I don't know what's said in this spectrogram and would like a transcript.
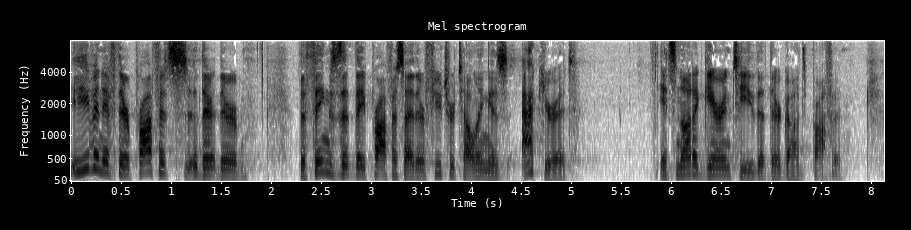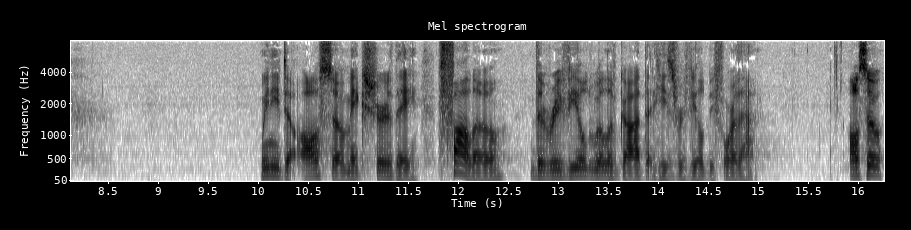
Even if their prophets, their, their, the things that they prophesy, their future telling is accurate, it's not a guarantee that they're God's prophet we need to also make sure they follow the revealed will of God that He's revealed before that. Also,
